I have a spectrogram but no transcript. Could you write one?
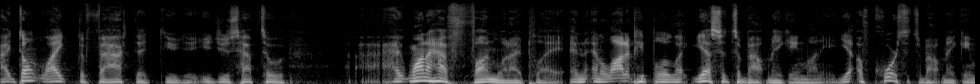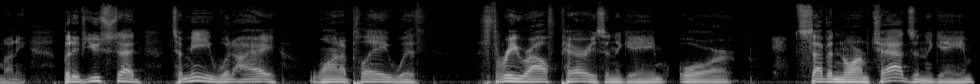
I don't like the fact that you, you just have to. I want to have fun when I play. And and a lot of people are like, yes, it's about making money. Yeah, of course it's about making money. But if you said to me, would I want to play with three Ralph Perrys in the game or seven Norm Chads in the game?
